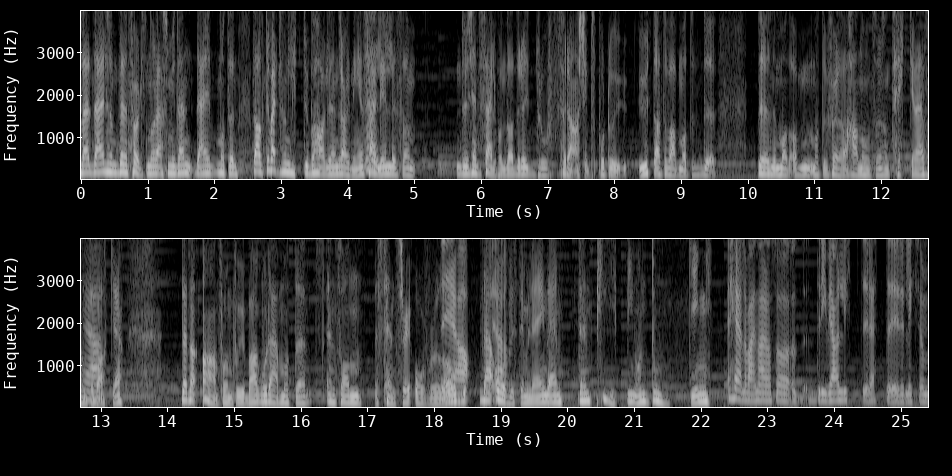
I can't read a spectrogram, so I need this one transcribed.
Det er, det er liksom den følelsen når det er så mye Det, er, det, er, måte, det har alltid vært liksom litt ubehagelig, den dragningen. Særlig liksom Du kjente særlig på den da dere dro fra skipsport og ut, at det var på en måte Du, måtte, måtte føle å ha noen som sånn, trekker deg sånn Ja. tilbake. Det er en annen form for ubehag, hvor det er en måte en sånn sensory overload. Ja, Det er overstimulering, det er, en, det er en piping og en dunking. Hele veien her altså, driver jeg og lytter etter liksom,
